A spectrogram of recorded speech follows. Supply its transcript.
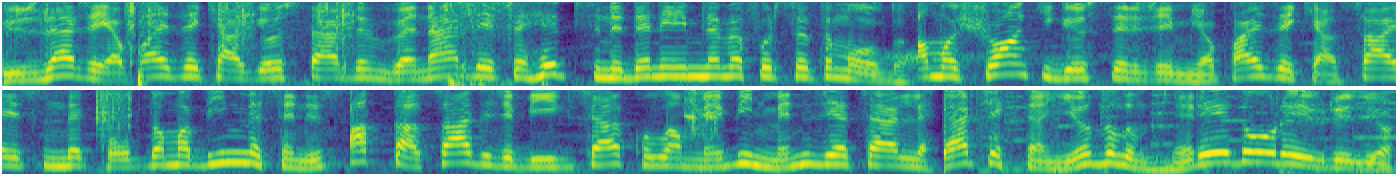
Yüzlerce yapay zeka gösterdim ve neredeyse hepsini deneyimleme fırsatım oldu. Ama şu anki göstereceğim yapay zeka sayesinde kodlama bilmeseniz hatta sadece bilgisayar kullanmayı bilmeniz yeterli. Gerçekten yazılım nereye doğru evriliyor?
